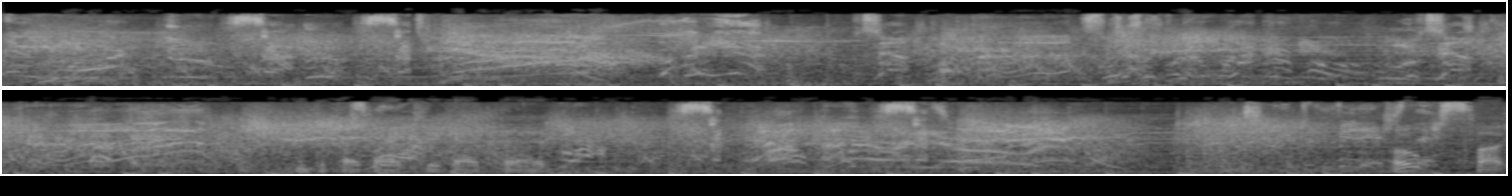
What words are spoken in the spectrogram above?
I think if I actually got that. Oh, fuck.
